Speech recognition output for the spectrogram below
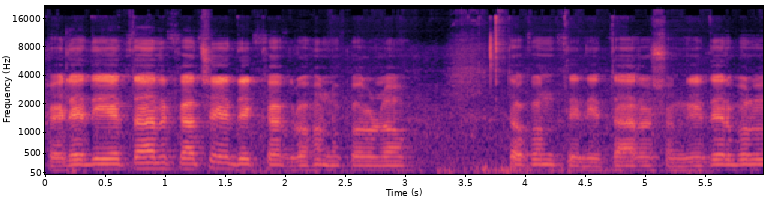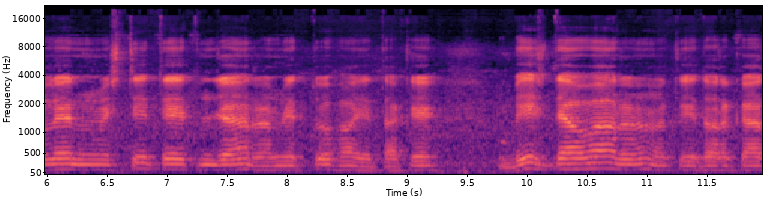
ফেলে দিয়ে তার কাছে দীক্ষা গ্রহণ করল। তখন তিনি তার সঙ্গীদের বললেন মিষ্টিতে যার মৃত্যু হয় তাকে বিষ দেওয়ার কি দরকার?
